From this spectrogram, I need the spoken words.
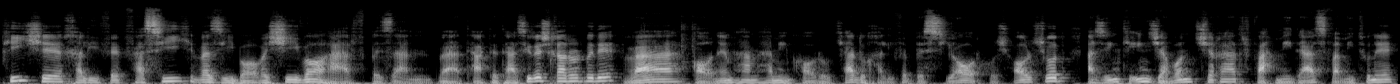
پیش خلیفه فسیح و زیبا و شیوا حرف بزن و تحت تاثیرش قرار بده و قانم هم همین کار رو کرد و خلیفه بسیار خوشحال شد از اینکه این جوان چقدر فهمیده است و می‌تونه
